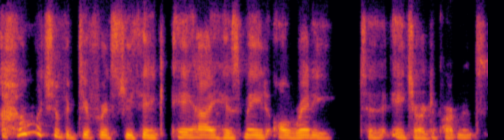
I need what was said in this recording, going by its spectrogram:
how much of a difference do you think AI has made already to HR departments?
